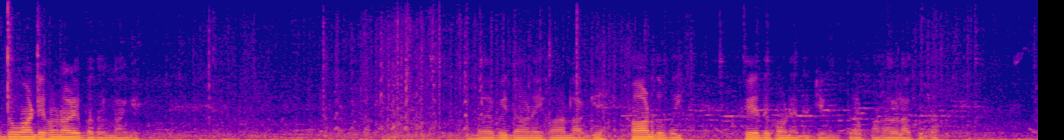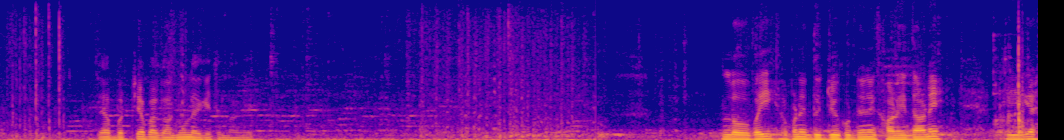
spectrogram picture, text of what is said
ਦੋ ਆਂਡੇ ਹੋਣ ਵਾਲੇ ਬਦਲ ਲਾਂਗੇ। ਲੈ ਬਈ ਦਾਣੇ ਖਾਣ ਲੱਗ ਗਏ। ਖਾਣ ਦੋ ਬਈ, ਫੇਰ ਦਿਖਾਉਣੇ ਦੂਜੇ ਕਬੂਤਰ ਆਪਾਂ ਦਾ ਅਗਲਾ ਖੁੱਦਾ ਤੇ ਆ ਬੱਚੇ ਆਪਾਂ ਕੱਲ ਨੂੰ ਲੈ ਕੇ ਚੱਲਾਂਗੇ। ਲੋ ਬਈ, ਆਪਣੇ ਦੂਜੇ ਖੁੱਡੇ ਨੇ ਖਾਲੇ ਦਾਣੇ। ਠੀਕ ਹੈ,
